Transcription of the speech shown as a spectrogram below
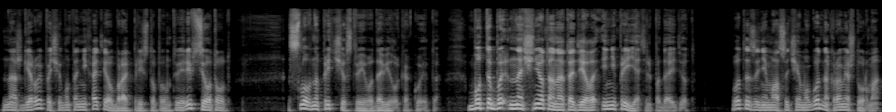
Наш герой почему-то не хотел брать приступом Твери, все тут. Словно предчувствие его давило какое-то. Будто бы начнет он это дело, и неприятель подойдет. Вот и занимался чем угодно, кроме штурма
